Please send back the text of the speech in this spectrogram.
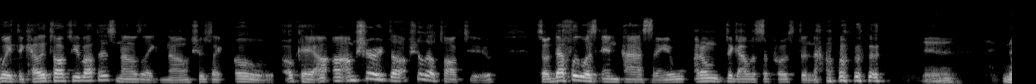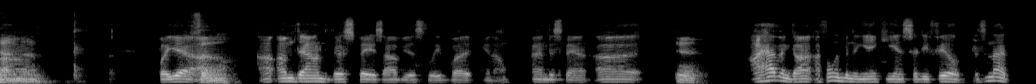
Wait, did Kelly talk to you about this? And I was like, no. She was like, oh, okay. I, I'm sure. They'll, I'm sure they'll talk to you. So it definitely was in passing. It- I don't think I was supposed to know. yeah, no, Um, no. but yeah, I'm, I- I'm down to their space, obviously. But you know, I understand. Uh, yeah, I haven't gone. I've only been to Yankee and Citi Field. Isn't that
